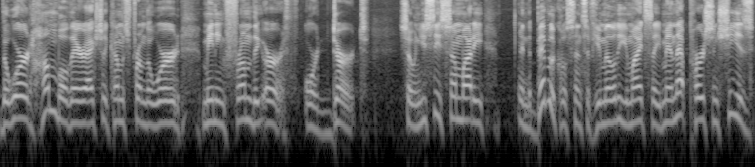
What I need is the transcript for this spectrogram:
The word humble there actually comes from the word meaning from the earth or dirt. So when you see somebody in the biblical sense of humility, you might say, man, that person, she is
